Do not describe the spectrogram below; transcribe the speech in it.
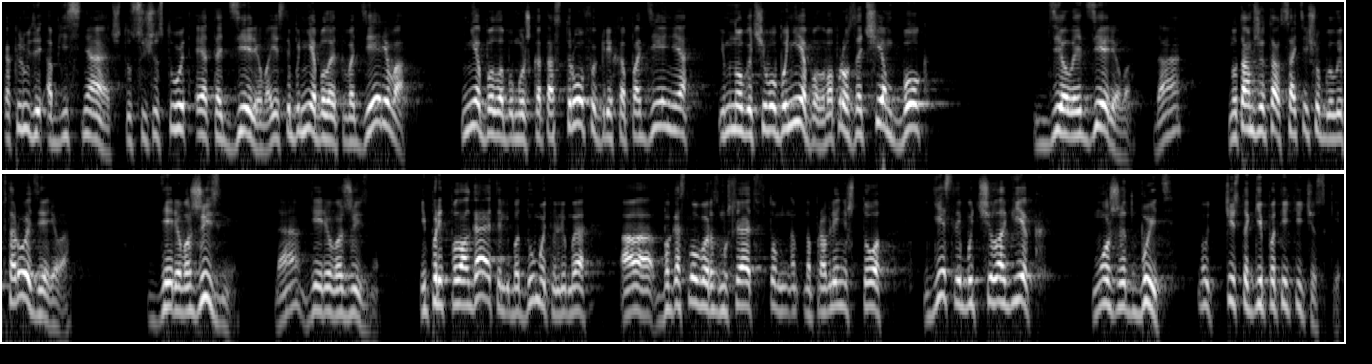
как люди объясняют, что существует это дерево. Если бы не было этого дерева, не было бы, может, катастрофы, грехопадения и много чего бы не было. Вопрос, зачем Бог делает дерево, да? Но там же, кстати, еще было и второе дерево. Дерево жизни. Да? Дерево жизни. И предполагают, либо думают, либо а, богословы размышляют в том направлении, что если бы человек, может быть, ну чисто гипотетически,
